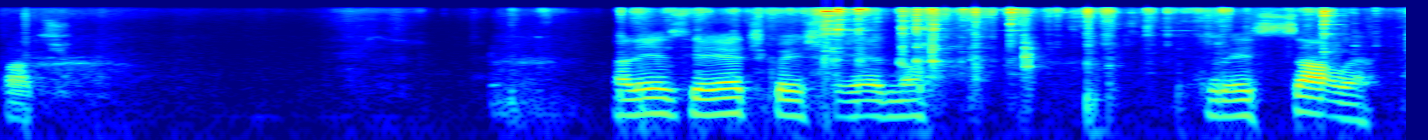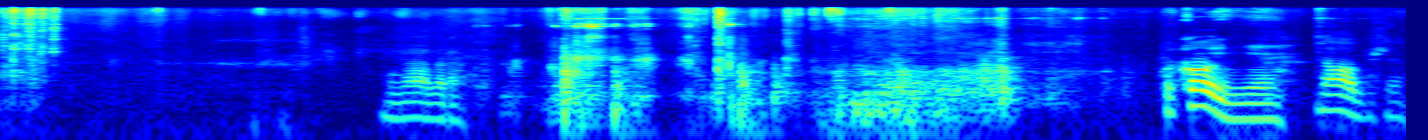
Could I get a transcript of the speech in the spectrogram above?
Patrz. Ale jest jajeczko jeszcze jedno, które jest całe. Dobra, Spokojnie. dobrze,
